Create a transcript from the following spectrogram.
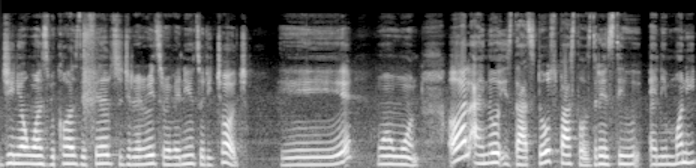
junior ones because they failed to generate revenue to the church. Hey, one one. All i know is that those pastors didn't steal any money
